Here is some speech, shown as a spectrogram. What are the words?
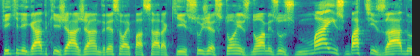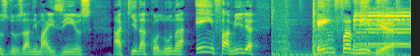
fique ligado que já já a Andressa vai passar aqui sugestões, nomes, os mais batizados dos animaizinhos aqui na coluna Em Família. Em Família.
